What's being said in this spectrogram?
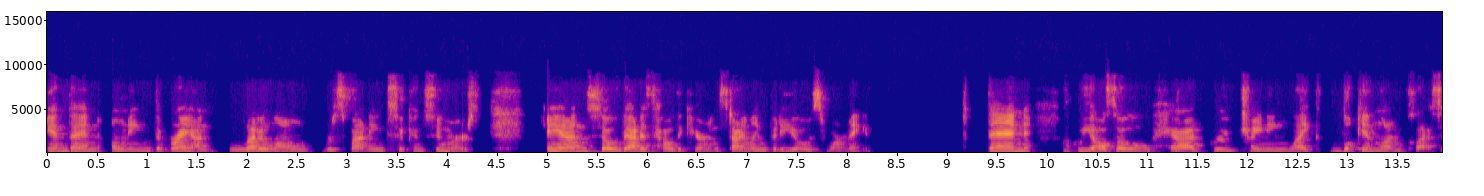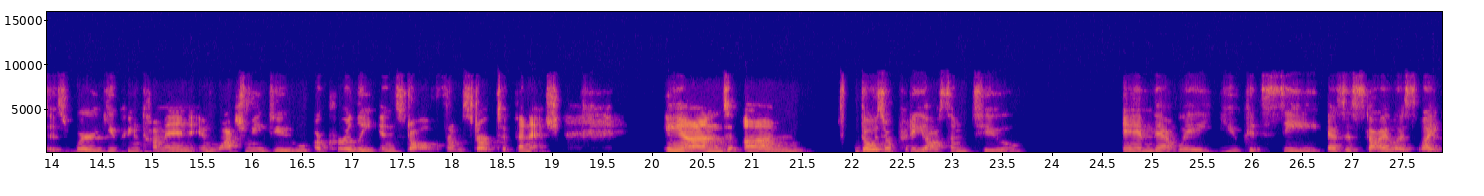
and then owning the brand, let alone responding to consumers. And so that is how the care and styling videos were made. Then we also had group training like look and learn classes where you can come in and watch me do a curly install from start to finish. And um, those are pretty awesome too. And that way you could see as a stylist, like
